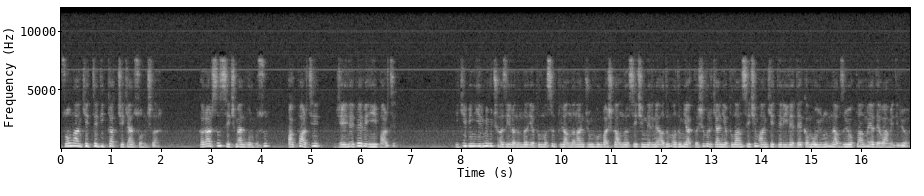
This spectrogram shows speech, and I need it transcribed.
Son ankette dikkat çeken sonuçlar. Kararsız seçmen vurgusu, AK Parti, CHP ve İyi Parti. 2023 Haziran'ında yapılması planlanan Cumhurbaşkanlığı seçimlerine adım adım yaklaşılırken yapılan seçim anketleriyle de kamuoyunun nabzı yoklanmaya devam ediliyor.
